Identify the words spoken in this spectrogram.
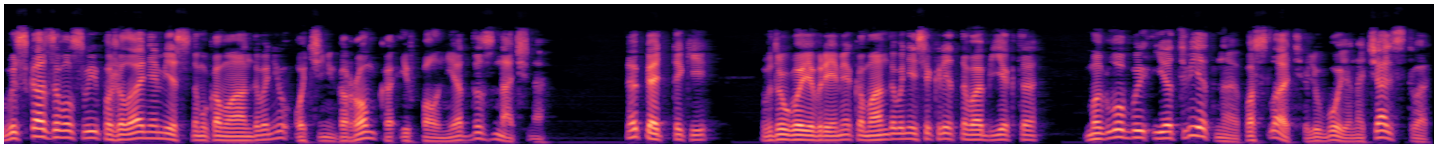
высказывал свои пожелания местному командованию очень громко и вполне однозначно. Опять-таки, в другое время командование секретного объекта могло бы и ответно послать любое начальство,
